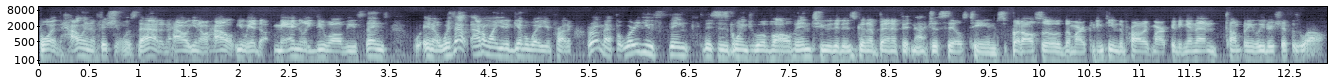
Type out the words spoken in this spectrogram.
boy, how inefficient was that? And how, you know, how you know, we had to manually do all these things, you know, without, I don't want you to give away your product roadmap, but where do you think this is going to evolve into that is going to benefit not just sales teams, but also the marketing team, the product marketing, and then company leadership as well?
